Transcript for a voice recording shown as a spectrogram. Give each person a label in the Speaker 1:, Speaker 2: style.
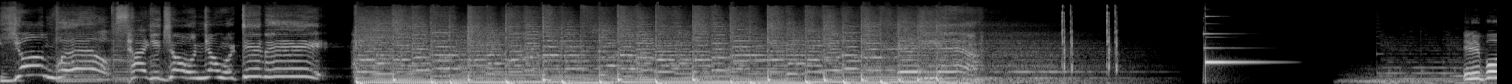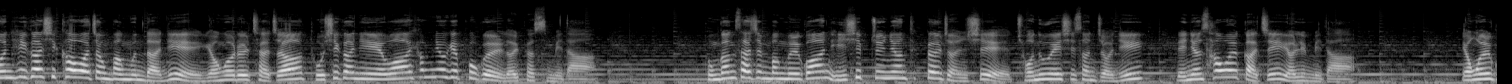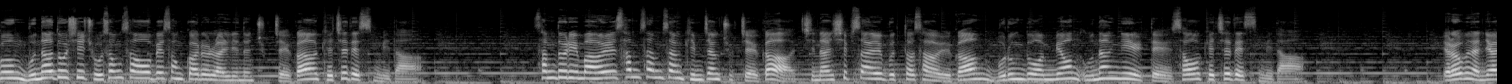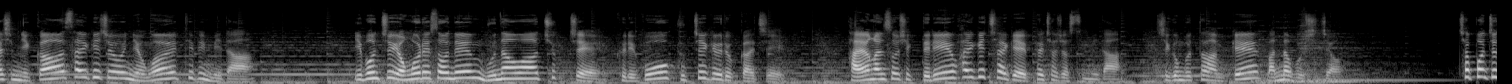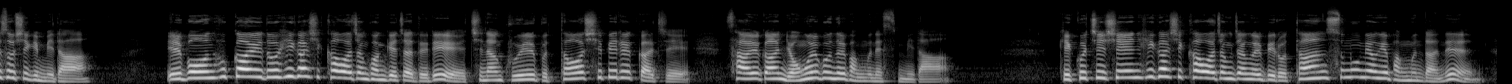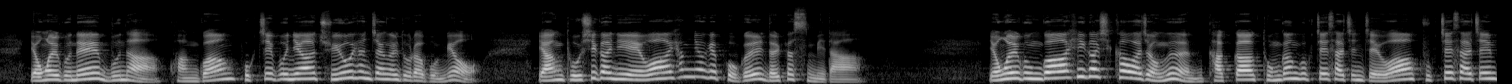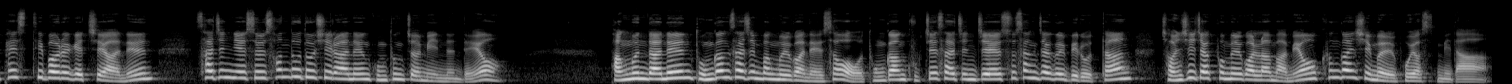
Speaker 1: 영월 살기 좋은 영월 TV yeah, yeah.
Speaker 2: 일본 히가시카와정 방문단이 영어를 찾아 도시간 이해와 협력의 폭을 넓혔습니다. 동강사진박물관 20주년 특별전시 전후의 시선전이 내년 4월까지 열립니다. 영월군 문화도시 조성 사업의 성과를 알리는 축제가 개최됐습니다. 삼도리마을 333 김장축제가 지난 14일부터 사흘간 무릉도 원면 운항리 일대에서 개최됐습니다. 여러분 안녕하십니까? 살기 좋은 영월 TV입니다. 이번 주 영월에서는 문화와 축제, 그리고 국제교류까지 다양한 소식들이 활기차게 펼쳐졌습니다. 지금부터 함께 만나보시죠. 첫 번째 소식입니다. 일본 홋카이도 히가시카와정 관계자들이 지난 9일부터 11일까지 사흘간 영월군을 방문했습니다. 기쿠치신 히가시카와 정장을 비롯한 20명의 방문단은 영월군의 문화, 관광, 복지 분야 주요 현장을 돌아보며 양 도시 간 이해와 협력의 폭을 넓혔습니다. 영월군과 히가시카와정은 각각 동강국제사진제와 국제사진 페스티벌을 개최하는 사진예술 선도도시라는 공통점이 있는데요. 방문단은 동강사진박물관에서 동강국제사진제 수상작을 비롯한 전시작품을 관람하며 큰 관심을 보였습니다.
